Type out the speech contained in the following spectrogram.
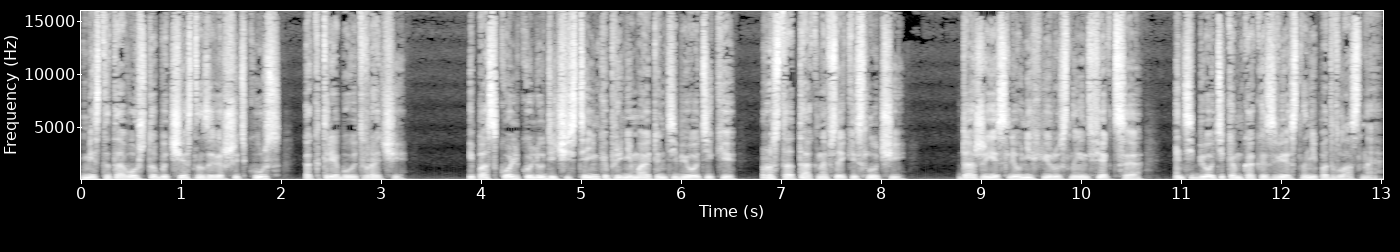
вместо того, чтобы честно завершить курс, как требуют врачи, и поскольку люди частенько принимают антибиотики просто так на всякий случай, даже если у них вирусная инфекция, антибиотикам, как известно, не подвластная.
